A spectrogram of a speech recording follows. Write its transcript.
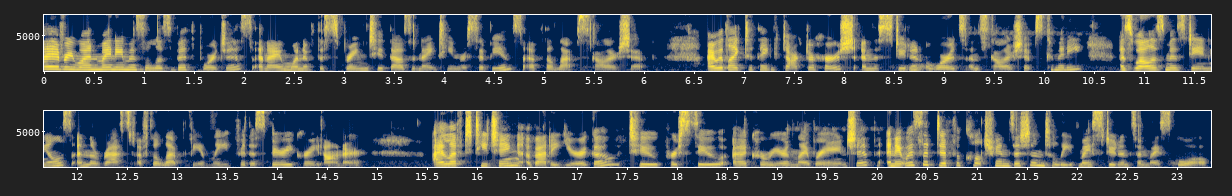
Hi everyone, my name is Elizabeth Borges and I am one of the Spring 2019 recipients of the LEP Scholarship. I would like to thank Dr. Hirsh and the Student Awards and Scholarships Committee, as well as Ms. Daniels and the rest of the LEP family for this very great honor. I left teaching about a year ago to pursue a career in librarianship, and it was a difficult transition to leave my students and my school.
